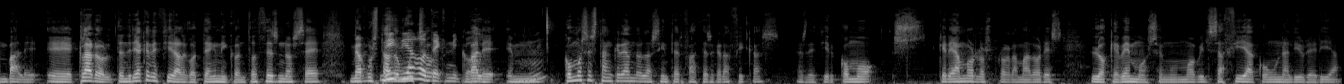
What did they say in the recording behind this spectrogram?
Vale, eh, claro, tendría que decir algo técnico, entonces no sé. Me ha gustado mucho. algo técnico. Vale, em, ¿cómo se están creando las interfaces gráficas? Es decir, cómo creamos los programadores lo que vemos en un móvil se hacía con una librería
